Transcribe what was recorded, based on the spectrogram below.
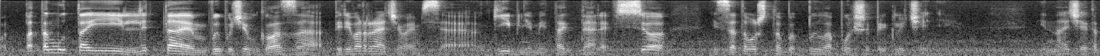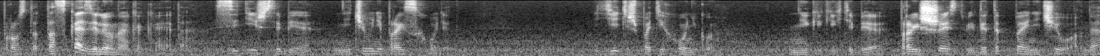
Вот, потому-то и летаем, выпучив глаза, переворачиваемся, гибнем и так далее. Все из-за того, чтобы было больше приключений. Иначе это просто тоска зеленая какая-то. Сидишь себе, ничего не происходит. Едешь потихоньку. Никаких тебе происшествий, ДТП, ничего, да?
